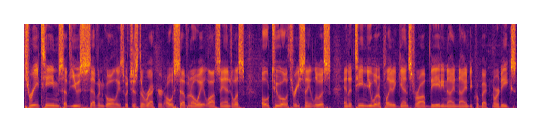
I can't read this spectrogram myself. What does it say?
three teams have used seven goalies, which is the record 07 08 Los Angeles, 02 03 St. Louis, and a team you would have played against, Rob, the 89 90 Quebec Nordiques.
